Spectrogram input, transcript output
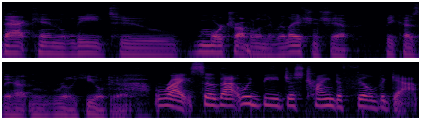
that can lead to more trouble in the relationship because they hadn't really healed yet. Right. So that would be just trying to fill the gap.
